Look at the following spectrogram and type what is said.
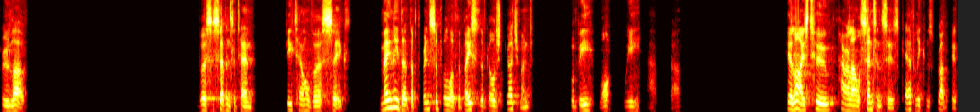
through love. Verses 7 to 10 detail verse 6, mainly that the principle of the basis of God's judgment will be what we have. Here lies two parallel sentences, carefully constructed,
